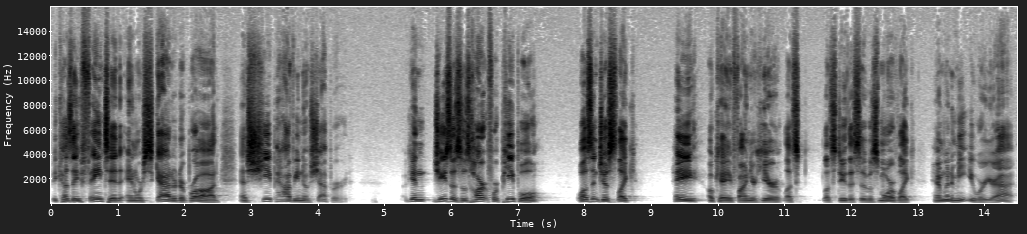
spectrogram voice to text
because they fainted and were scattered abroad as sheep having no shepherd. Again, Jesus' heart for people wasn't just like, hey, okay, fine, you're here, let's let's do this. It was more of like, hey, I'm to meet you where you're at.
